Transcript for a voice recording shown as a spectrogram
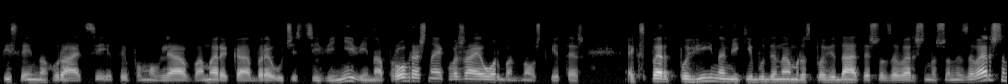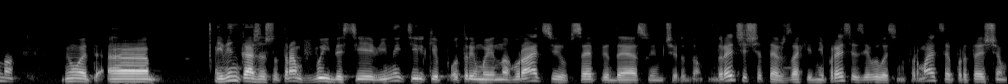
після інаугурації. Типу, мовляв, Америка бере участь в цій війні. Війна програшна, як вважає Орбан. Знову ж таки, теж експерт по війнам, який буде нам розповідати, що завершено, що не завершено. От, е, і він каже, що Трамп вийде з цієї війни, тільки отримає інаугурацію, все піде своїм чередом. До речі, ще теж в західній пресі з'явилася інформація про те, що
